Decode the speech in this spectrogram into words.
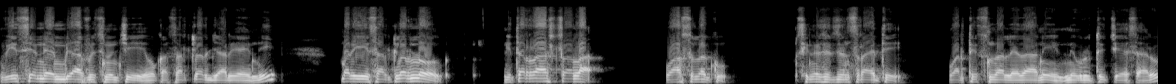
వీసీఎండ్ ఎంబీ ఆఫీస్ నుంచి ఒక సర్క్యులర్ జారీ అయింది. మరి ఈ సర్క్యులర్లో ఇతర రాష్ట్రాల వాసులకు సీనియర్ సిటిజన్స్ రాయితీ వర్తిస్తుందా లేదా అని నివృత్తి చేశారు.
